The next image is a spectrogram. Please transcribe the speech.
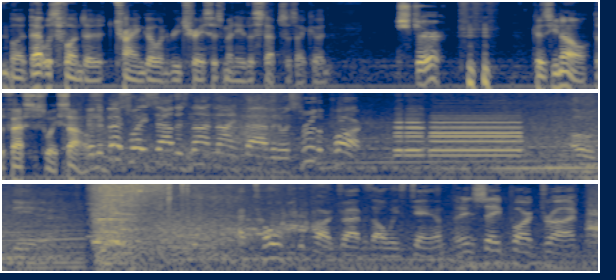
But that was fun to try and go and retrace as many of the steps as I could, Sure. because you know the fastest way south. And the best way south is not 9th Avenue. It's through the park. Oh dear. I told you the park drive is always jammed. I didn't say Park Drive. I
